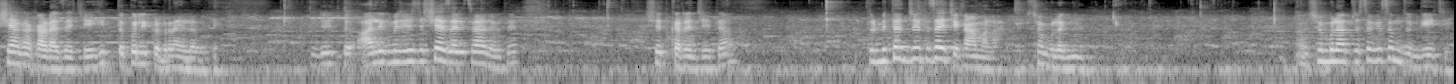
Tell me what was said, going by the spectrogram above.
शेंगा काढाय जायचे हित्त पलीकडे राहिले होते. म्हणजे इथं आले म्हणजे शेजारीच राहिले होते. शेतकऱ्यांच्या इथं. तर मी त्यांच्या इथे जायचे कामाला शंभूला घेऊन. शंभूला आमच्या सगळे समजून घ्यायचे.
